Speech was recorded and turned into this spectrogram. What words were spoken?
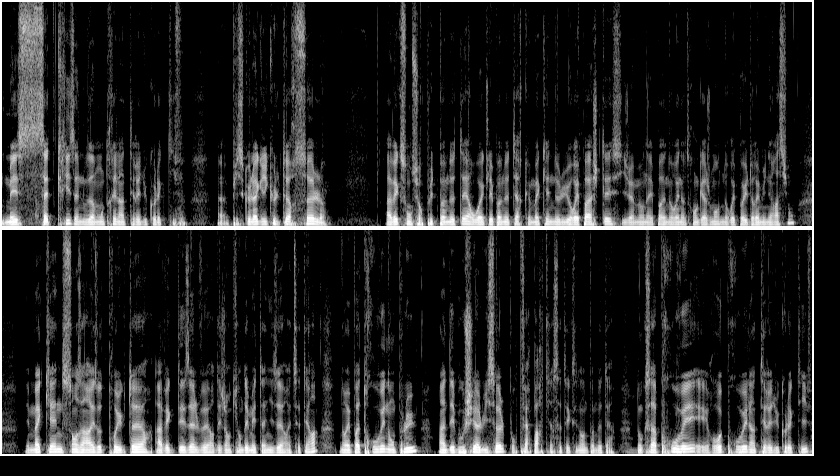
mais cette crise, elle nous a montré l'intérêt du collectif. puisque l'agriculteur seul, avec son surplus de pommes de terre ou avec les pommes de terre que Macken ne lui aurait pas acheté si jamais on n'avait pas honoré notre engagement, n'aurait pas eu de rémunération. Et Macken, sans un réseau de producteurs, avec des éleveurs, des gens qui ont des méthaniseurs, etc., n'aurait pas trouvé non plus un débouché à lui seul pour faire partir cet excédent de pommes de terre. Mmh. Donc ça a prouvé et reprouvé l'intérêt du collectif,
